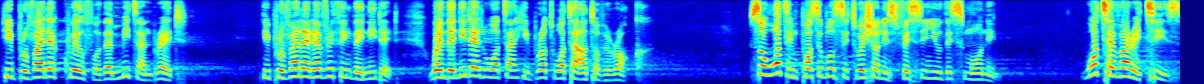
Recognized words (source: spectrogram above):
He provided quail for them, meat and bread. He provided everything they needed. When they needed water, He brought water out of a rock. So, what impossible situation is facing you this morning? Whatever it is,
